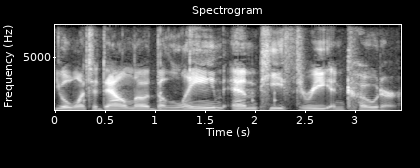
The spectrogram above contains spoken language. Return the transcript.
you'll want to download the Lame MP3 encoder.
